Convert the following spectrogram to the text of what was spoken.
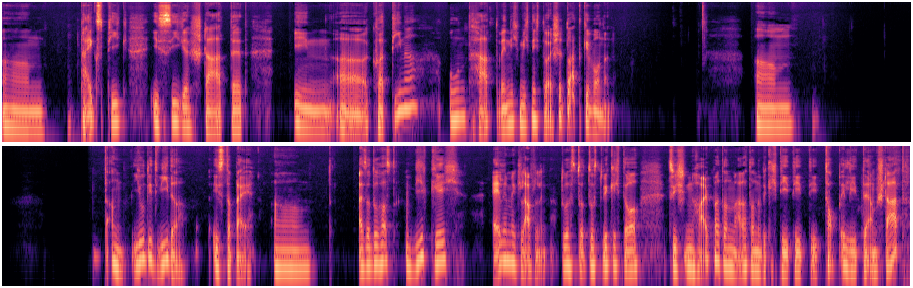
ähm, Pikes Peak, ist sie gestartet in äh, Cortina und hat, wenn ich mich nicht täusche, dort gewonnen. Ähm, dann Judith Wieder ist dabei. Also du hast wirklich Ellie McLaughlin, du hast, du hast wirklich da zwischen Halbmarathon und Marathon wirklich die, die, die Top-Elite am Start.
